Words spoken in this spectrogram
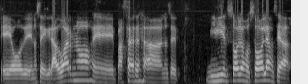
eh, o de, no sé, graduarnos, eh, pasar a, no sé, vivir solos o solas. O sea,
